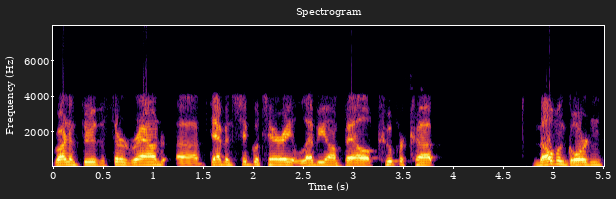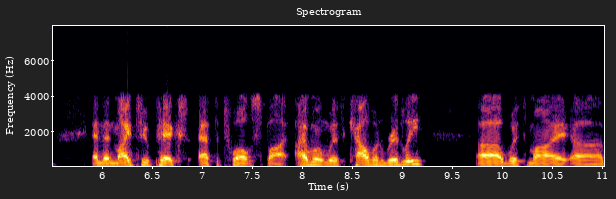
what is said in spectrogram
running through the third round. Uh, Devin Singletary, Le'Veon Bell, Cooper Kupp, Melvin Gordon, and then my two picks at the 12 spot. I went with Calvin Ridley uh, with my uh,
